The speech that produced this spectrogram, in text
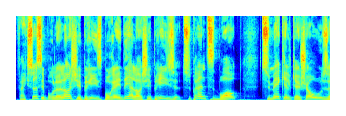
Fait que ça, c'est pour le lâcher prise. Pour aider à lâcher prise, tu prends une petite boîte, tu mets quelque chose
